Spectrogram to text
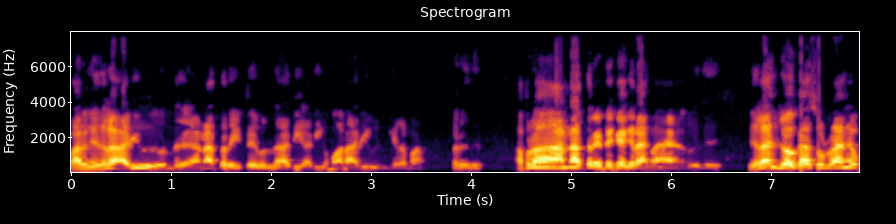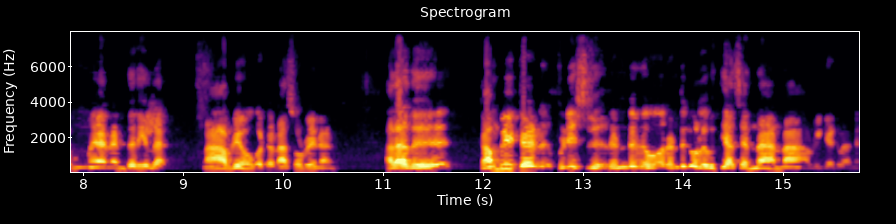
பாருங்கள் இதெல்லாம் அறிவு வந்து அண்ணாத்தரைகிட்ட வந்து அதிக அதிகமான அறிவு கீழமாக வருது. அப்புறம் அண்ணாத்தரைகிட்ட கேட்குறாங்க இது இதெல்லாம் ஜோக்கா சொல்கிறாங்க உண்மையா என்னன்னு தெரியல. நான் அப்படியே உங்ககிட்ட நான் சொல்கிறேன் நான். அதாவது கம்ப்ளீட்டட் ஃபினிஷ்டு ரெண்டு ரெண்டுக்கும் உள்ள வித்தியாசம் என்ன அண்ணா அப்படின்னு கேட்குறாங்க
